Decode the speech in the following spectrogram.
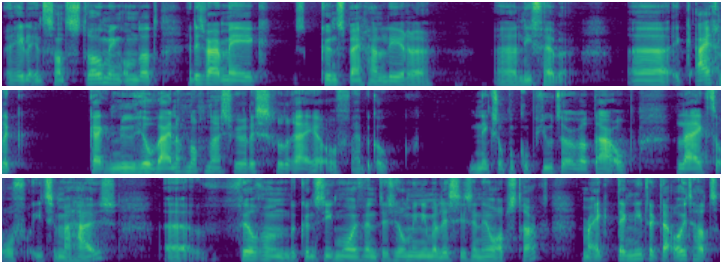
hele interessante stroming, omdat het is waarmee ik kunst ben gaan leren eh, liefhebben. Eh, ik eigenlijk kijk nu heel weinig nog naar surrealistische schilderijen, of heb ik ook niks op mijn computer wat daarop lijkt, of iets in mijn huis. Eh, veel van de kunst die ik mooi vind is heel minimalistisch en heel abstract. Maar ik denk niet dat ik daar ooit had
